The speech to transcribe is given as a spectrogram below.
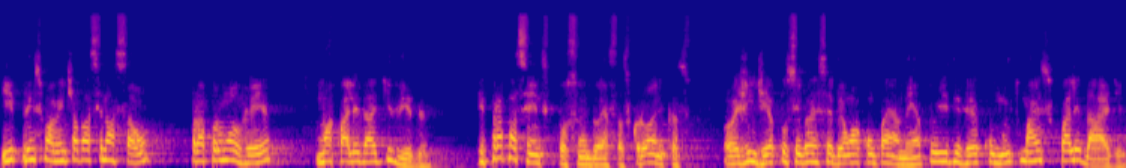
e principalmente a vacinação para promover uma qualidade de vida. E para pacientes que possuem doenças crônicas, hoje em dia é possível receber um acompanhamento e viver com muito mais qualidade.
